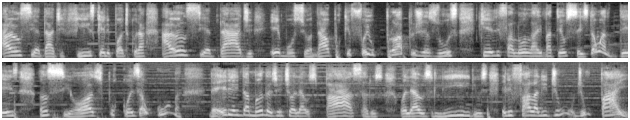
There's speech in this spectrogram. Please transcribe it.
a ansiedade física, ele pode curar a ansiedade emocional, porque foi o próprio Jesus que ele falou lá em Mateus 6. Não andeis ansiosos por coisa alguma. Né? Ele ainda manda a gente olhar os pássaros, olhar os lírios. Ele fala ali de um, de um pai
